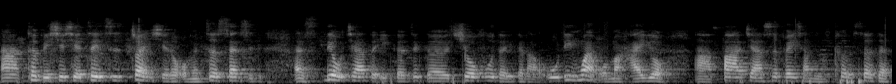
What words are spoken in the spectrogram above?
那特别谢谢这次撰写了我们这三十呃六家的一个这个修复的一个老屋，另外我们还有啊八家是非常有特色的，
